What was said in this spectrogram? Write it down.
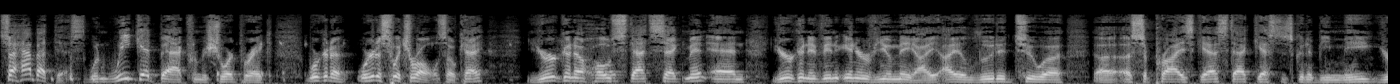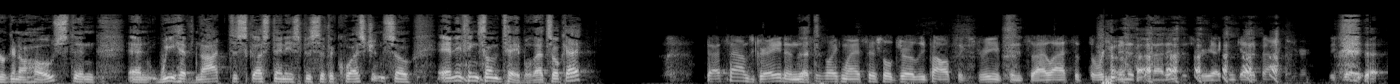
so how about this? When we get back from a short break, we're gonna we're gonna switch roles, okay? You're going to host that segment, and you're going to interview me. I, I alluded to a, a, surprise guest. That guest is going to be me. You're going to host, and and we have not discussed any specific questions. So anything's on the table. That's okay. That sounds great, and this That's, is like my official Jersey politics dream. Since I lasted three minutes in that industry, I can get it back here. That,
